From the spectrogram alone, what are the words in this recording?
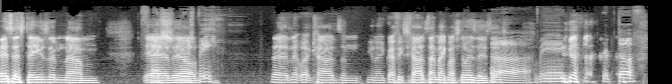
SSDs and um, yeah, Flash the old, USB. the network cards and you know graphics cards don't make much noise these days. Oh man, ripped off.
